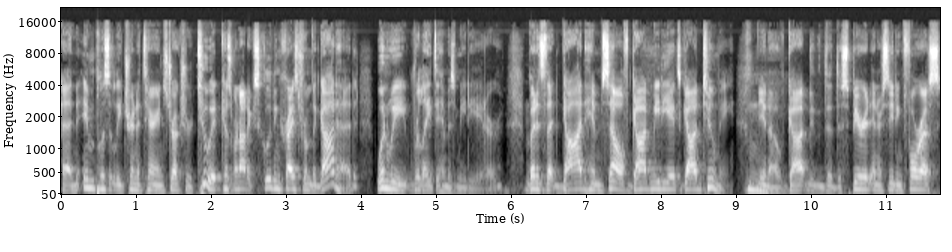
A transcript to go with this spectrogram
an implicitly Trinitarian structure to it because we're not excluding Christ from the Godhead when we relate to him as mediator, but it's that God himself, God mediates God to me. You know, God, the, the Spirit interceding for us,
